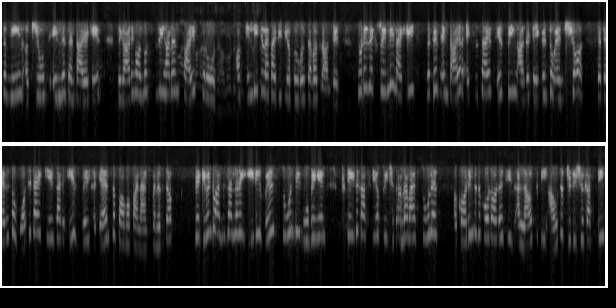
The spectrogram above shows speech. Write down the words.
the main accused in this entire case regarding almost 305 crores of illegal FIPB approvals that were granted. So it is extremely likely that this entire exercise is being undertaken to ensure that there is a watertight case that is built against the former finance minister. We are given to understand that the ED will soon be moving in to take the custody of P. Chidambaram as soon as, According to the court order, she's allowed to be out of judicial custody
